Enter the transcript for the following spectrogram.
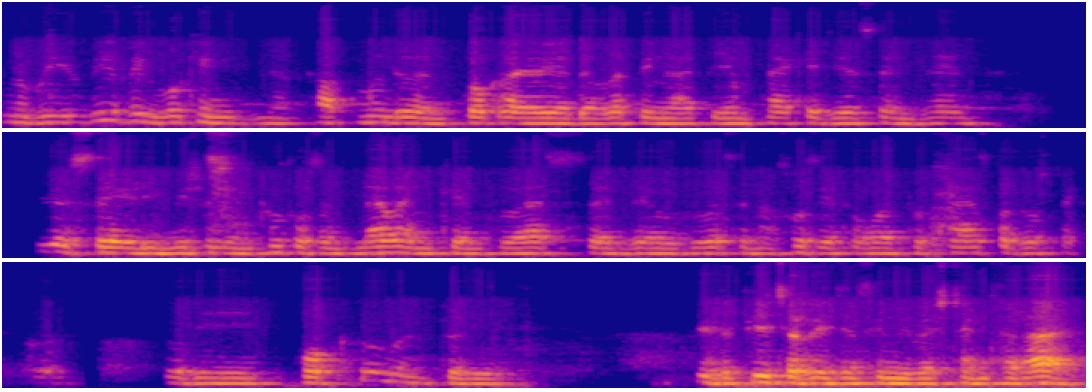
We, we have been working in Kathmandu and Pokhara area developing IPM packages and then USAID mission in 2011 came to us said they will give us an associate award to transfer those technologies to the to the the future regions in the Western Terai.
